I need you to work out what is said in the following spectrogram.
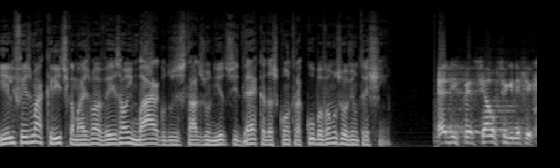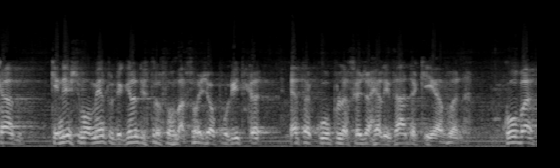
e ele fez uma crítica mais uma vez ao embargo dos Estados Unidos de décadas contra Cuba. Vamos ouvir um trechinho. É de especial significado que neste momento de grandes transformações geopolíticas, essa cúpula seja realizada aqui em Havana. Cuba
